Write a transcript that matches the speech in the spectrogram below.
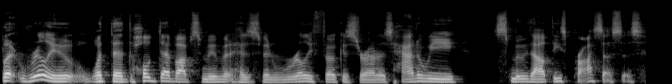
but really, what the, the whole DevOps movement has been really focused around is how do we smooth out these processes?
